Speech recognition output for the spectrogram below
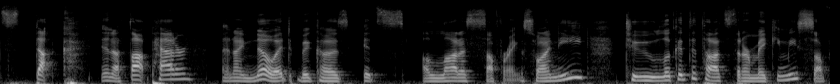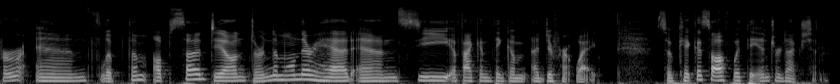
stuck in a thought pattern, and I know it because it's a lot of suffering. So I need to look at the thoughts that are making me suffer and flip them upside down, turn them on their head, and see if I can think them a different way. So kick us off with the introduction.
